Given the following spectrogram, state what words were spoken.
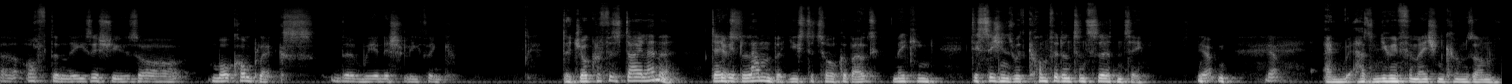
uh, often these issues are more complex than we initially think. The geographer's dilemma. David yes. Lambert used to talk about making decisions with confident uncertainty. Yeah, yeah. and as new information comes on,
